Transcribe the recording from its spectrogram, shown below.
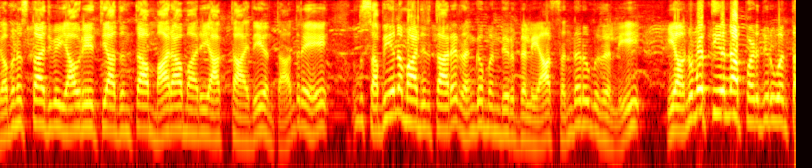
ಗಮನಿಸ್ತಾ ಇದ್ವಿ, ಯಾವ ರೀತಿಯಾದಂಥ ಮಾರಾಮಾರಿ ಆಗ್ತಾ ಇದೆ ಅಂತ. ಅಂದರೆ ಒಂದು ಸಭೆಯನ್ನು ಮಾಡಿರ್ತಾರೆ ರಂಗಮಂದಿರದಲ್ಲಿ, ಆ ಸಂದರ್ಭದಲ್ಲಿ ಈ ಅನುಮತಿಯನ್ನ ಪಡೆದಿರುವಂಥ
